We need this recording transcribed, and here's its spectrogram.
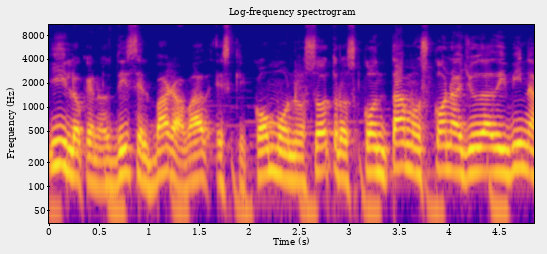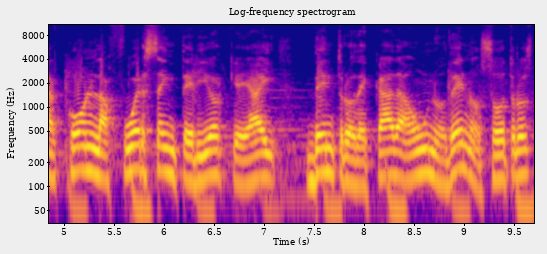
Y lo que nos dice el Bhagavad es que como nosotros contamos con ayuda divina, con la fuerza interior que hay dentro de cada uno de nosotros,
